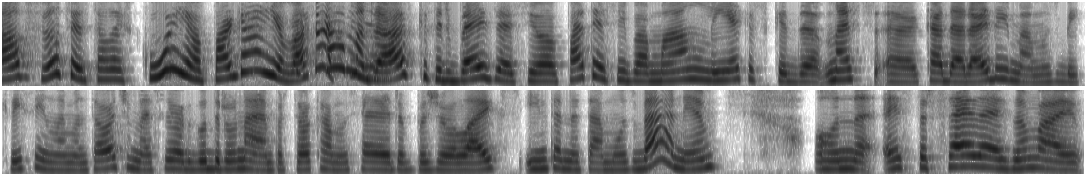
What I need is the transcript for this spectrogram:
Abas vilciens, tā liekas, ko jau pagāja, jau atkal man rāda, ka ir beidzies. Jo patiesībā man liekas, ka mēs kādā raidījumā mums bija Kristīna Lemontoča, mēs ļoti gudri runājam par to, kā mums ierobežo laiks internetā mūsu bērniem. Un es tur sēdēju, es domāju,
